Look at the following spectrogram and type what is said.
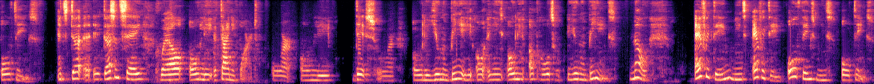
all things. It's do, it doesn't say, well, only a tiny part, or only this, or only human being he, he only upholds human beings. No. Everything means everything. All things means all things.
